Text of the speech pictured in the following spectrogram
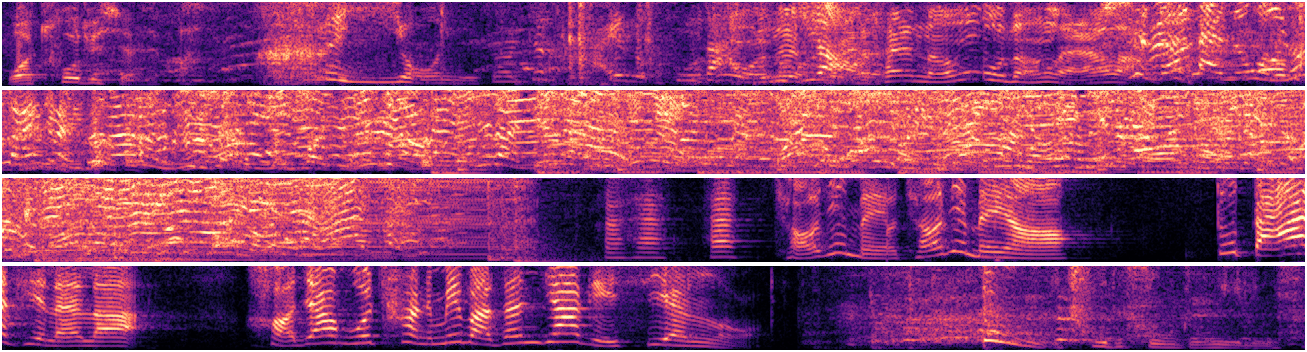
我出去写去啊。嘿呦，你说这孩子哭大我那人叫。还能不能来了？是能来能，我们来水哥，你知道，我知道，我知道，瞧见没有？瞧见没有？都打起来了！好家伙，差点没把咱家给掀了。都你出的馊主意，刘星。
